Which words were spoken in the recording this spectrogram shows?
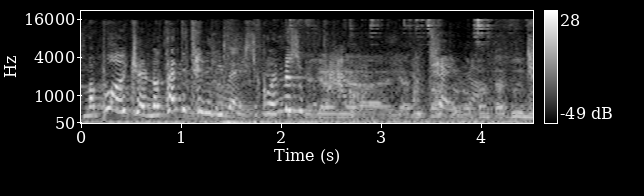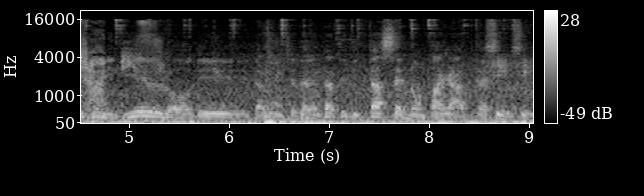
Ma poi c'erano tante terre diverse, come il che gli ha, Mesopotamia. gli ha rifatto 92 milioni di euro di, dall'Agenzia delle Entrate di tasse non pagate. Sì, sì.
